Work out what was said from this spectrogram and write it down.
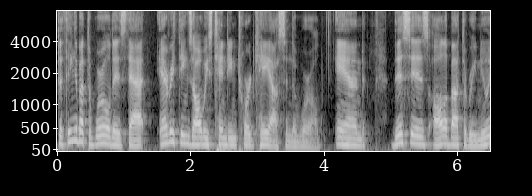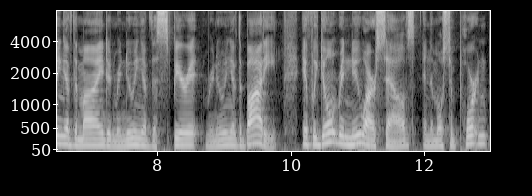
The thing about the world is that everything's always tending toward chaos in the world. And this is all about the renewing of the mind and renewing of the spirit, renewing of the body. If we don't renew ourselves, and the most important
